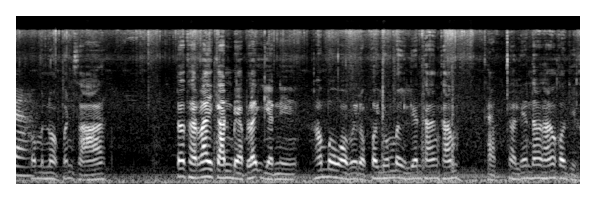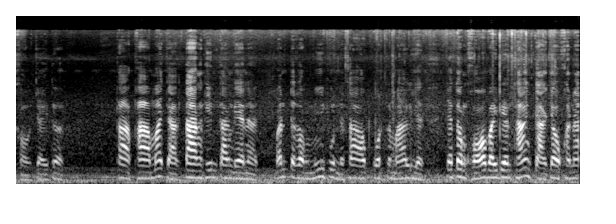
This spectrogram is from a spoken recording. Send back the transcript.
จ้าเพราะมันนอกพรรษาแต่ถ้าไล่กันแบบละเอียดนี่เขาบอกว่าไปดอกประยมไม่เรียนทางทำครับ ถ้าเรียนทางทำเขาจะเข้าใจเด้อ ถ้าพามาจากต่างถิ่นต่างแดนน่ะมันจะต้องมีพุ่นถ้าเอากฎมาเรียนจะต้องขอใบเดินทางจากเจ้าคณะ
